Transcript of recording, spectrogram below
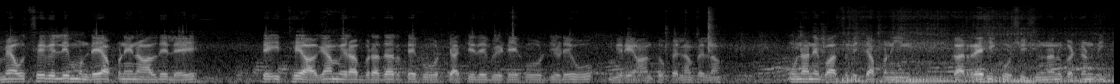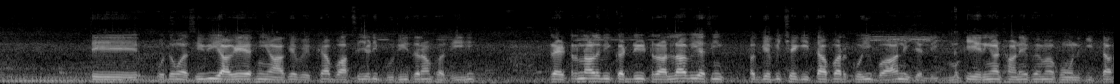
ਮੈਂ ਉਸੇ ਵੇਲੇ ਮੁੰਡੇ ਆਪਣੇ ਨਾਲ ਦੇ ਲਏ ਤੇ ਇੱਥੇ ਆ ਗਿਆ ਮੇਰਾ ਬ੍ਰਦਰ ਤੇ ਹੋਰ ਚਾਚੇ ਦੇ ਬੇਟੇ ਹੋਰ ਜਿਹੜੇ ਉਹ ਮੇਰੇ ਆਉਣ ਤੋਂ ਪਹਿਲਾਂ ਪਹਿਲਾਂ ਉਹਨਾਂ ਨੇ ਬੱਸ ਵਿੱਚ ਆਪਣੀ ਕਰ ਰਹੇ ਸੀ ਕੋਸ਼ਿਸ਼ ਉਹਨਾਂ ਨੂੰ ਕੱਢਣ ਦੀ। ਤੇ ਉਦੋਂ ਅਸੀਂ ਵੀ ਆ ਗਏ ਅਸੀਂ ਆ ਕੇ ਵੇਖਿਆ ਬੱਸ ਜਿਹੜੀ ਬੁਰੀ ਤਰ੍ਹਾਂ ਫਸੀ ਸੀ। ਟਰੈਕਟਰ ਨਾਲ ਵੀ ਕੱਢੀ ਟਰਾਲਾ ਵੀ ਅਸੀਂ ਅੱਗੇ ਪਿੱਛੇ ਕੀਤਾ ਪਰ ਕੋਈ ਬਾਹਰ ਨਹੀਂ ਚੱਲੀ। ਮੁਕੇਰੀਆਂ ਥਾਣੇ 'ਤੇ ਮੈਂ ਫੋਨ ਕੀਤਾ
